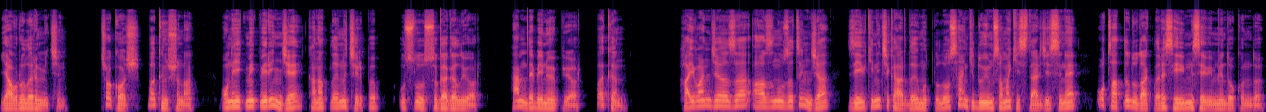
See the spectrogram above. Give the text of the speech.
Yavrularım için. Çok hoş, bakın şuna. Ona ekmek verince kanatlarını çırpıp uslu uslu gagalıyor. Hem de beni öpüyor. Bakın. Hayvancağıza ağzını uzatınca zevkini çıkardığı mutluluğu sanki duyumsamak istercesine o tatlı dudaklara sevimli sevimli dokundu.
